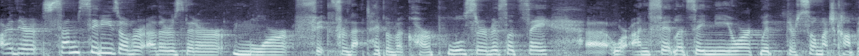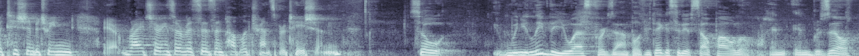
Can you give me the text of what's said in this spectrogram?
Are there some cities over others that are more fit for that type of a carpool service, let's say, uh, or unfit? Let's say New York, with there's so much competition between uh, ride-sharing services and public transportation. So when you leave the U.S., for example, if you take a city of Sao Paulo in, in Brazil,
